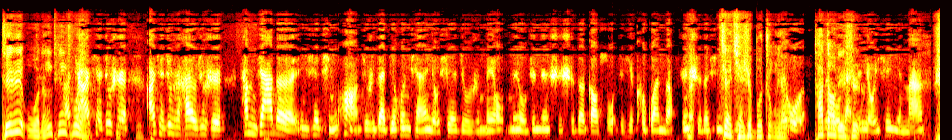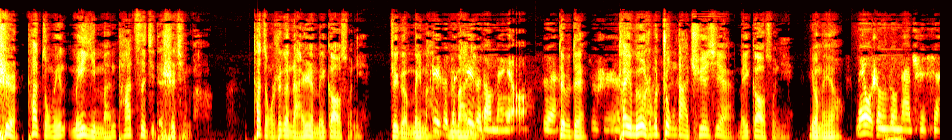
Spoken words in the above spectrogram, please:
其实我能听出来，而且就是，而且就是还有就是。他们家的一些情况，就是在结婚前有些就是没有没有真真实实的告诉我这些客观的真实的信息。这其实不重要，他到底是有一些隐瞒。是他总没没隐瞒他自己的事情吧？他总是个男人，没告诉你这个没瞒，这个没瞒你。这个倒没有，对对不对？就是他有没有什么重大缺陷没告诉你？有没有？没有什么重大缺陷。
